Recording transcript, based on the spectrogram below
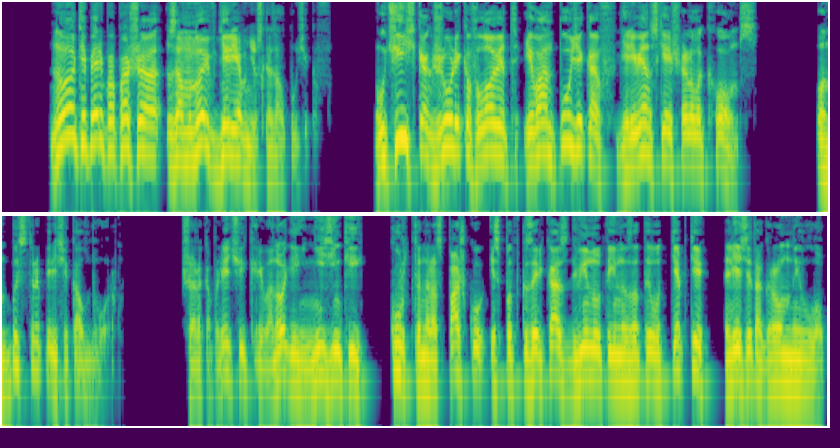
— Ну, теперь, папаша, за мной в деревню, — сказал Пузиков. — Учись, как жуликов ловит Иван Пузиков, деревенский Шерлок Холмс. Он быстро пересекал двор. Широкоплечий, кривоногий, низенький, куртка нараспашку, из-под козырька, сдвинутый на затылок кепки, лезет огромный лоб.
